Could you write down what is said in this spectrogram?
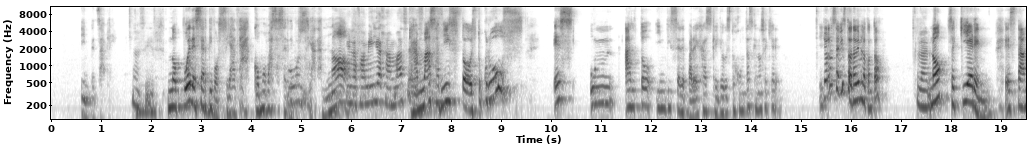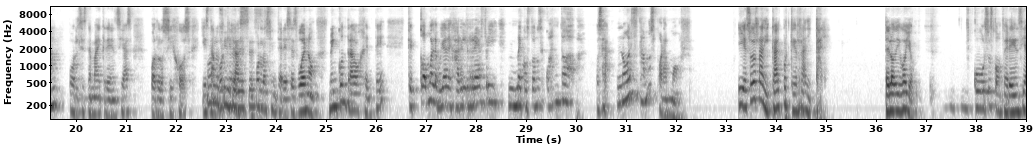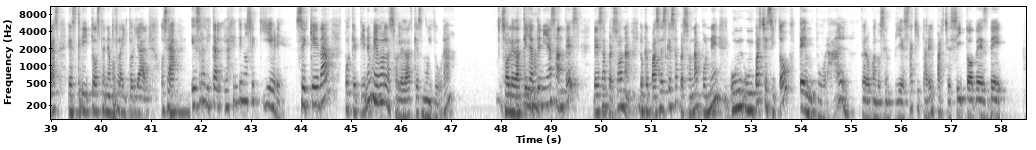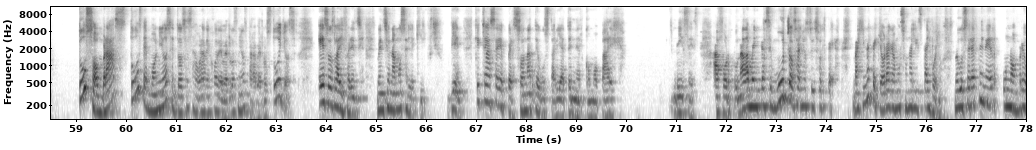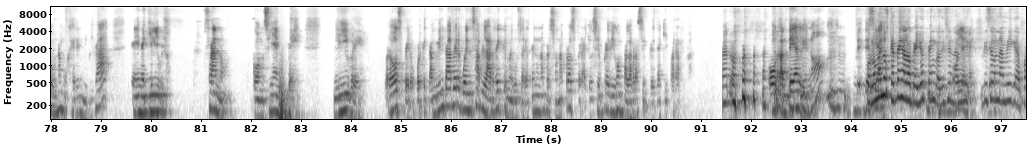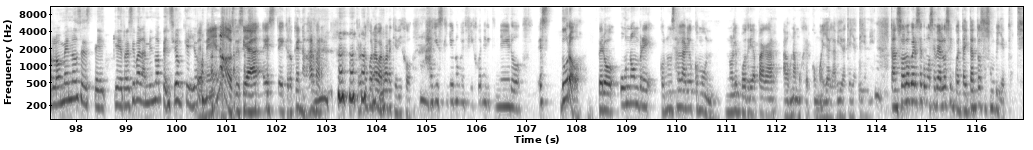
impensable. Así es. No puedes ser divorciada. ¿Cómo vas a ser divorciada? No. En la familia jamás. Jamás ha visto. Es tu cruz. Es un alto índice de parejas que yo he visto juntas que no se quieren. Y yo las he visto, nadie me lo contó. Claro. No se quieren. Están por el sistema de creencias, por los hijos y están por porque las por los intereses. Bueno, me he encontrado gente que cómo le voy a dejar el refri, me costó no sé cuánto. O sea, no estamos por amor. Y eso es radical porque es radical. Te lo digo yo. Cursos, conferencias, escritos, tenemos la editorial. O sea, es radical. La gente no se quiere. Se queda porque tiene miedo a la soledad, que es muy dura. Soledad que ya tenías antes de esa persona. Lo que pasa es que esa persona pone un, parchecito temporal, pero cuando se empieza a quitar el parchecito desde tus sombras, tus demonios, entonces ahora dejo de ver los míos para ver los tuyos. Eso es la diferencia. Mencionamos el equilibrio. Bien, ¿qué clase de persona te gustaría tener como pareja? Dices, afortunadamente hace muchos años estoy soltera. Imagínate que ahora hagamos una lista y bueno, me gustaría tener un hombre o una mujer en mi vida en equilibrio, sano, consciente, libre, próspero, porque también da vergüenza hablar de que me gustaría tener una persona próspera. Yo siempre digo en palabras simples de aquí para arriba. Claro. O tanteale, ¿no? por lo menos que tenga lo que yo tengo, dice una, amiga, dice una amiga, por lo menos este, que reciba la misma pensión que yo. De menos, decía, este, creo que Ana Bárbara, creo que fue Ana Bárbara que dijo, ay, es que yo no me fijo en el dinero, es duro, pero un hombre con un salario común no le podría pagar a una mujer como ella la vida que ella tiene. Tan solo verse como se ve a los cincuenta y tantos es un billetote.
